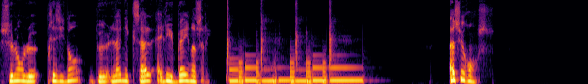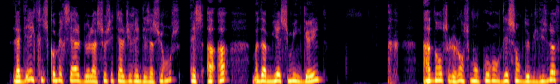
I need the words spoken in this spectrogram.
selon le président de l'Anexal, Ali Bey Nasri. Assurance. La directrice commerciale de la Société algérienne des assurances, SAA, Madame Yasmine Gate, annonce le lancement courant décembre 2019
